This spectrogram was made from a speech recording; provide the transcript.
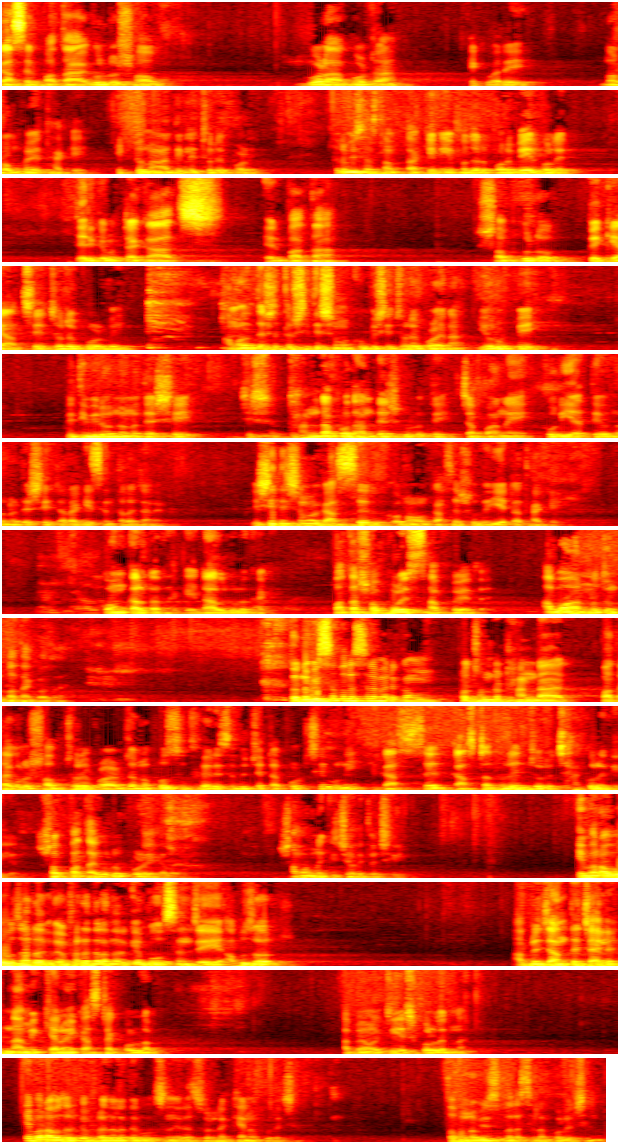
গাছের পাতাগুলো সব গোড়া বোটা একবারে নরম হয়ে থাকে, একটু না দিলে ঝরে পড়ে। তো নবী সাল্লাম তাকে নিয়ে ফজরের পরে বের হলেন। এরকম একটা গাছ, এর পাতা সবগুলো পেকে আছে, ঝরে পড়বে। আমাদের দেশে তো শীতের সময় খুব বেশি ঝরে পড়ে না, ইউরোপে, পৃথিবীর অন্যান্য দেশে যেসব ঠান্ডা প্রধান দেশগুলোতে, জাপানে, কোরিয়াতে, অন্যান্য দেশে যারা গেছেন তারা জানেন। এই শীতের সময় গাছের কোনো গাছের শুধু ইয়েটা থাকে, কঙ্কালটা থাকে, ডালগুলো থাকে, পাতা সব পড়ে সাফ হয়ে যায়, আবার নতুন পাতা গজায়। তো নবী সাল্লাহ সাল্লাম এরকম প্রচণ্ড ঠান্ডা পাতাগুলো সব ঝরে পড়ার জন্য প্রস্তুত হয়ে রয়েছে দু চারটা পড়ছে। উনি গাছের গাছটা ধরে জোরে ঝাঁকুনি দিলেন। সব পাতাগুলো পড়ে গেল। সামান্য কিছু হয়তো ছিল। এবার আবুজার ফেরাদারকে বলছেন যে আবুজর আপনি জানতে চাইলেন না আমি কেন এই কাজটা করলাম। আপনি আমাকে জিজ্ঞেস করলেন না। এবার আবুজর গফরাদালাতে বলছেন যে রাসুল্লাহ কেন করেছেন? তখন নবী সাল্লাহ সাল্লাম বলেছেন,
